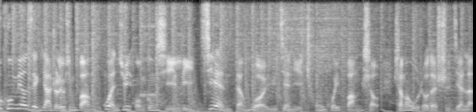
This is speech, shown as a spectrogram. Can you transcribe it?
周酷 music 亚洲流行榜冠军，我们恭喜李健，等我遇见你重回榜首，上榜五周的时间了。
